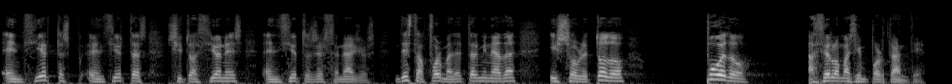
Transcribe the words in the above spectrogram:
en ciertas, en ciertas situaciones, en ciertos escenarios, de esta forma determinada y sobre todo puedo hacer lo más importante,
